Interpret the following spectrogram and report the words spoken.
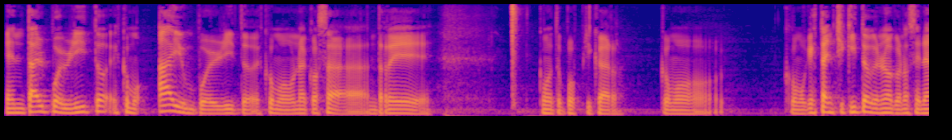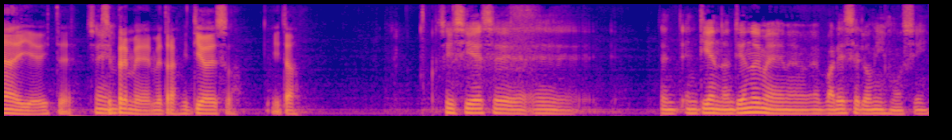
En tal pueblito, es como hay un pueblito, es como una cosa re. ¿Cómo te puedo explicar? Como. Como que es tan chiquito que no lo conoce nadie, ¿viste? Siempre me, me transmitió eso. Y ta. Sí, sí, ese. eh, en- entiendo, entiendo y me, me- parece lo mismo, sí.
